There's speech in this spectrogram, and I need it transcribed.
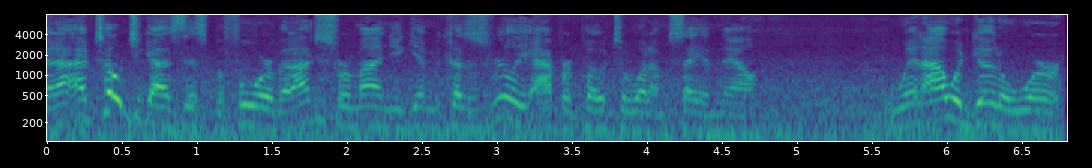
and I, have told you guys this before, but I'll just remind you again because it's really apropos to what I'm saying now. When I would go to work,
